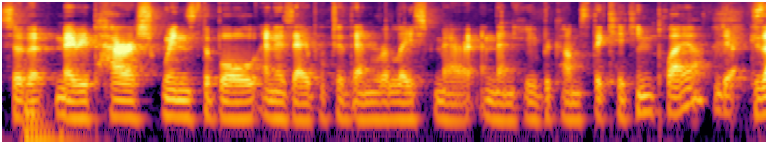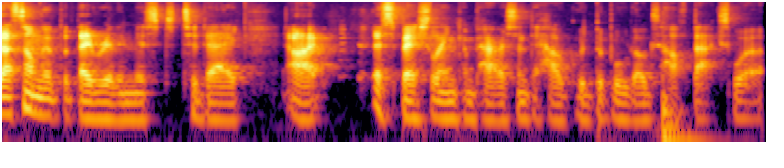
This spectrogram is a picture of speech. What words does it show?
so that maybe Parish wins the ball and is able to then release Merrett and then he becomes the kicking player. Yeah. Because that's something that they really missed today, uh, especially in comparison to how good the Bulldogs halfbacks were.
